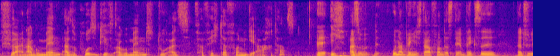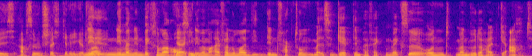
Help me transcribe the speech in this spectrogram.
für ein Argument, also positives Argument, du als Verfechter von G8 hast? Äh, ich, also unabhängig davon, dass der Wechsel natürlich absolut schlecht geregelt nee, war. Nehmen wir den Wechsel mal raus. Ja, nehmen wir mal einfach nur mal die, den Faktum, es gäbe den perfekten Wechsel und man würde halt G8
